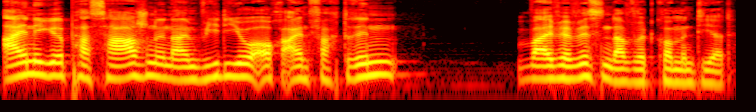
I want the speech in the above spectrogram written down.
einige Passagen in einem Video auch einfach drin, weil wir wissen, da wird kommentiert.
